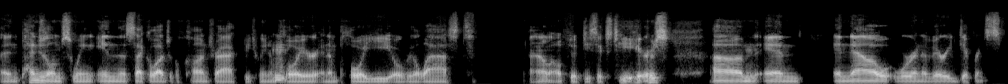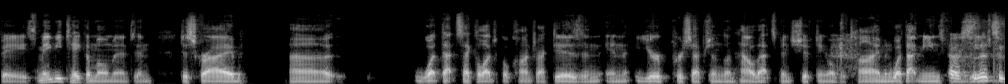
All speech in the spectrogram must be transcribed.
and pendulum swing in the psychological contract between hmm. employer and employee over the last, I don't know, 50, 60 years. Um, and and now we're in a very different space. Maybe take a moment and describe uh, what that psychological contract is and, and your perceptions on how that's been shifting over time and what that means for oh, so that's a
